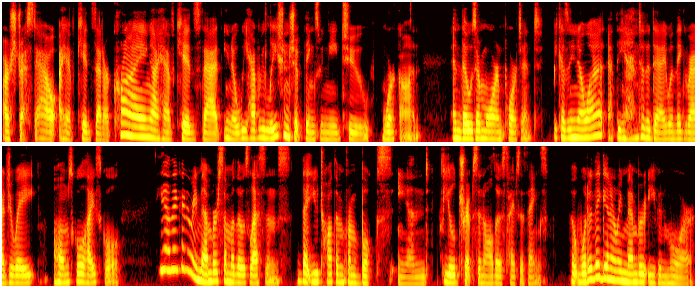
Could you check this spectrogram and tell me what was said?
are stressed out. I have kids that are crying. I have kids that, you know, we have relationship things we need to work on. And those are more important because you know what? At the end of the day, when they graduate homeschool, high school, yeah, they're going to remember some of those lessons that you taught them from books and field trips and all those types of things. But what are they going to remember even more?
